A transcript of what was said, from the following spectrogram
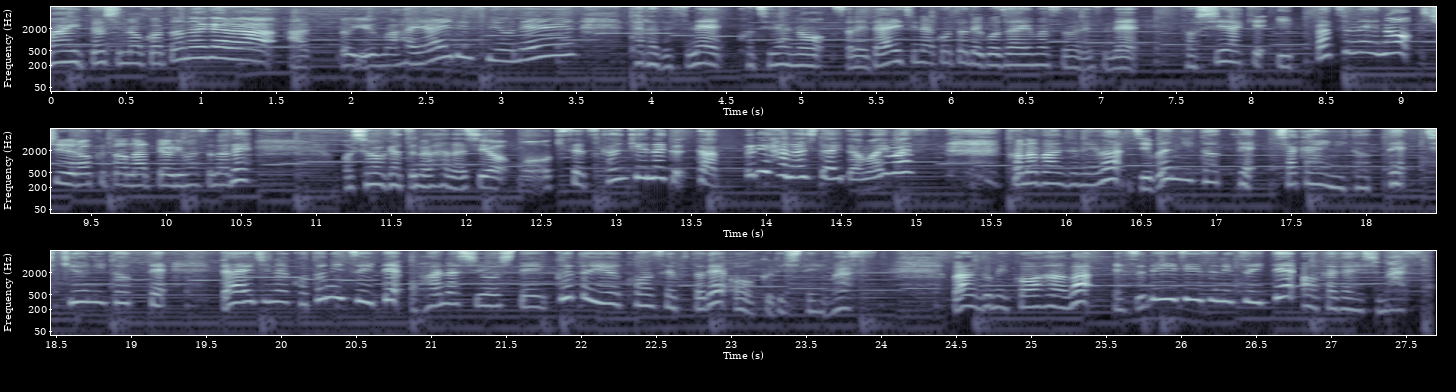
毎年のことながらあっという間早いですよね。ただですねこちらのそれ大事なことでございますはですね年明け一発目の収録となっておりますのでお正月の話をもう季節関係なくたっぷり話したいと思います。この番組は自分にとって社会にとって地球にとって大事なことについてお話をしていくというコンセプトでお送りしています。番組後半は SDGs についてお伺いします。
